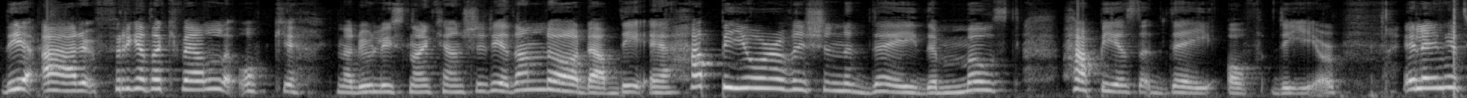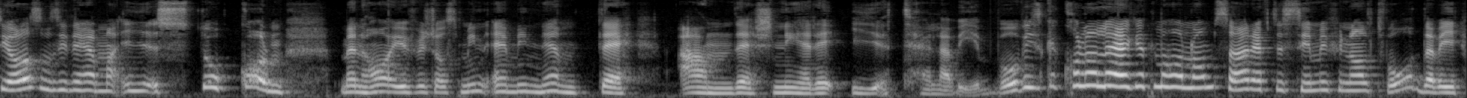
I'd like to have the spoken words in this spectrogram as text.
Det är fredag kväll och när du lyssnar kanske redan lördag. Det är Happy Eurovision Day, the most happiest day of the year. Elaine heter jag som sitter hemma i Stockholm men har ju förstås min eminente Anders nere i Tel Aviv. Och vi ska kolla läget med honom så här efter semifinal 2 där vi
